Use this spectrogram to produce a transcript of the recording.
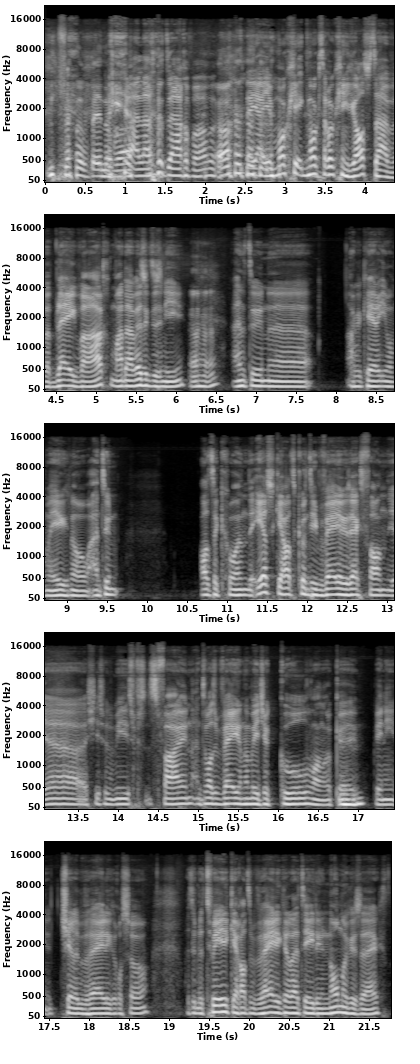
niet verder op in ja, laten we het daarop houden. Oh. Nee, ja, je mocht, ik mocht er ook geen gasten hebben, blijkbaar. Maar dat wist ik dus niet. En toen eh had ik een keer iemand meegenomen. En toen had ik gewoon... De eerste keer had ik gewoon die beveiliger gezegd van... Ja, yeah, she's with me, it's, fine. En toen was de beveiliger nog een beetje cool. Van oké, Mhm. ik weet niet, chille beveiliger of zo. Maar toen de tweede keer had de beveiliger dat tegen de nonnen gezegd.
